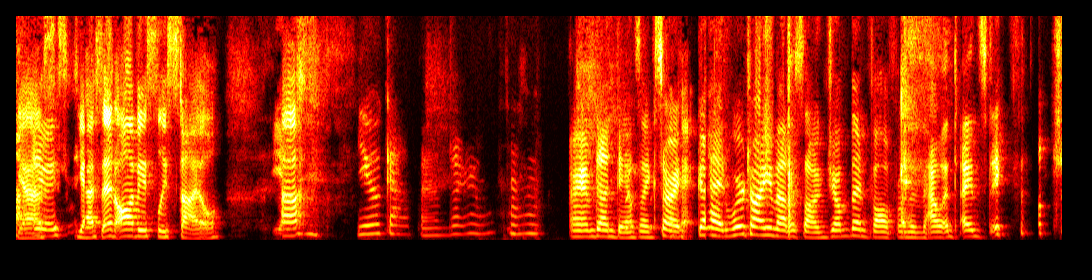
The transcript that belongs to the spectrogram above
Yes, Anyways. yes, and obviously style. Yeah. Um, You got that. All right, I'm done dancing. Sorry. Okay. Go ahead. We're talking about a song, Jump and Fall from the Valentine's Day soundtrack.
